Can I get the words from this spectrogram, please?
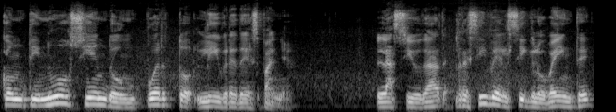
continuó siendo un puerto libre de España. La ciudad recibe el siglo XX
